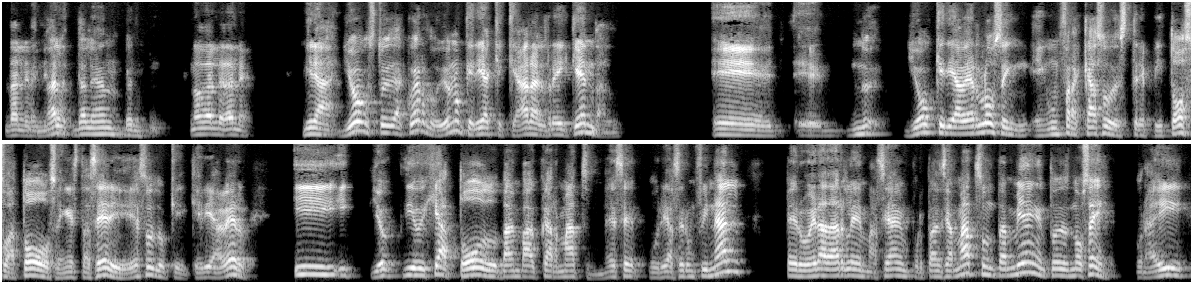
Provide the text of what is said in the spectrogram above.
dale, dale, dale, No, dale, dale. Mira, yo estoy de acuerdo, yo no quería que quedara el rey Kendall. Eh, eh, yo quería verlos en, en, un fracaso estrepitoso a todos en esta serie, eso es lo que quería ver. Y, yo, dije a todos va a embarcar Matson. Ese podría ser un final, pero era darle demasiada importancia a Matson también. Entonces, no sé, por ahí.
